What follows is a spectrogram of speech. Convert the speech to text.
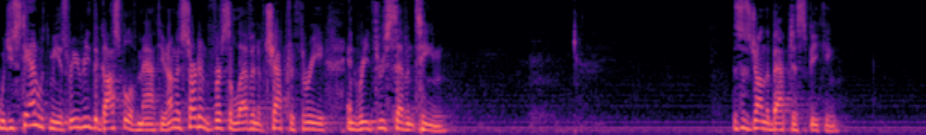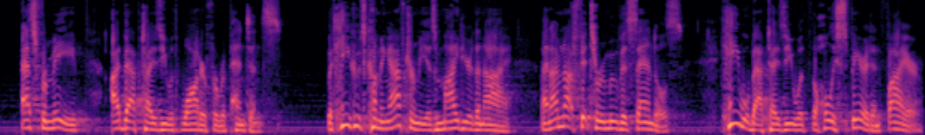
would you stand with me as we read the Gospel of Matthew? And I'm going to start in verse 11 of chapter 3 and read through 17. This is John the Baptist speaking. As for me, I baptize you with water for repentance. But he who's coming after me is mightier than I and I'm not fit to remove his sandals. He will baptize you with the Holy Spirit and fire.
